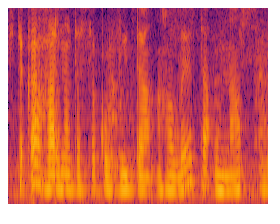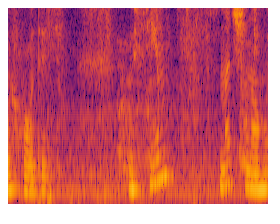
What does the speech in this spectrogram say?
Ось така гарна та соковита галета у нас виходить. Усім смачного!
